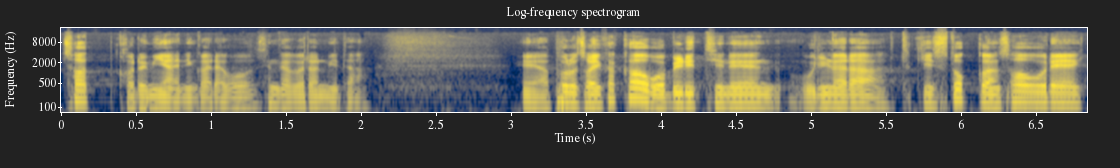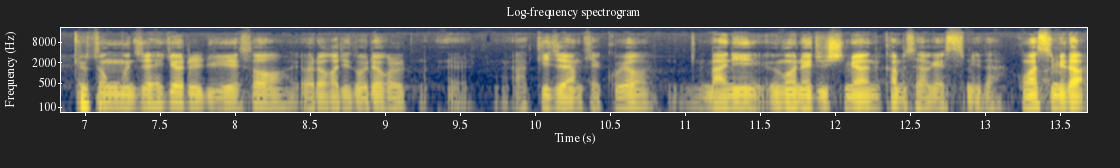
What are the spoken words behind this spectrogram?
첫 걸음이 아닌가라고 생각을 합니다. 예, 앞으로 저희 카카오 모빌리티는 우리나라 특히 수도권 서울의 교통 문제 해결을 위해서 여러 가지 노력을 예, 아끼지 않겠고요. 많이 응원해 주시면 감사하겠습니다. 고맙습니다.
